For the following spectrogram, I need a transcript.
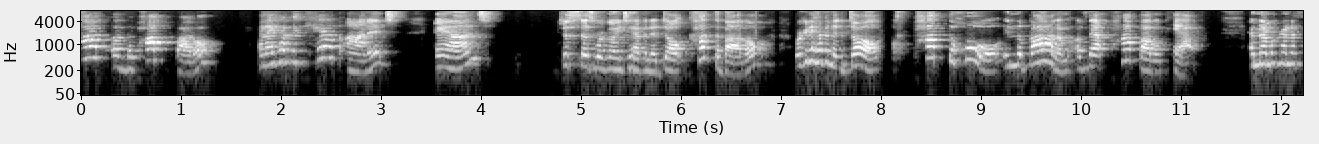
top of the pop bottle and I have the cap on it. And just as we're going to have an adult cut the bottle, we're going to have an adult pop the hole in the bottom of that pop bottle cap. And then we're going to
